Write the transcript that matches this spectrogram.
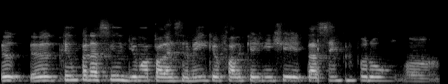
Eu, eu tenho um pedacinho de uma palestra minha que eu falo que a gente está sempre por um, um,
